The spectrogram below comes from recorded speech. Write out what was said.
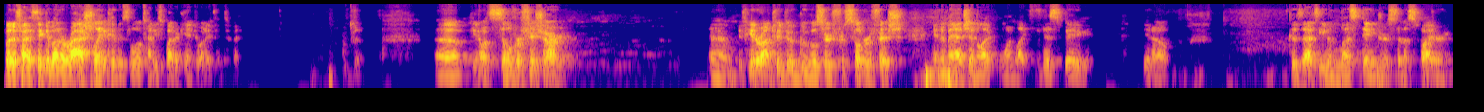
But if I think about it rationally, okay, this little tiny spider can't do anything to me. Uh, you know what silverfish are? Um, if you get around to it, do a Google search for silverfish and imagine like one like this big, you know, because that's even less dangerous than a spider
